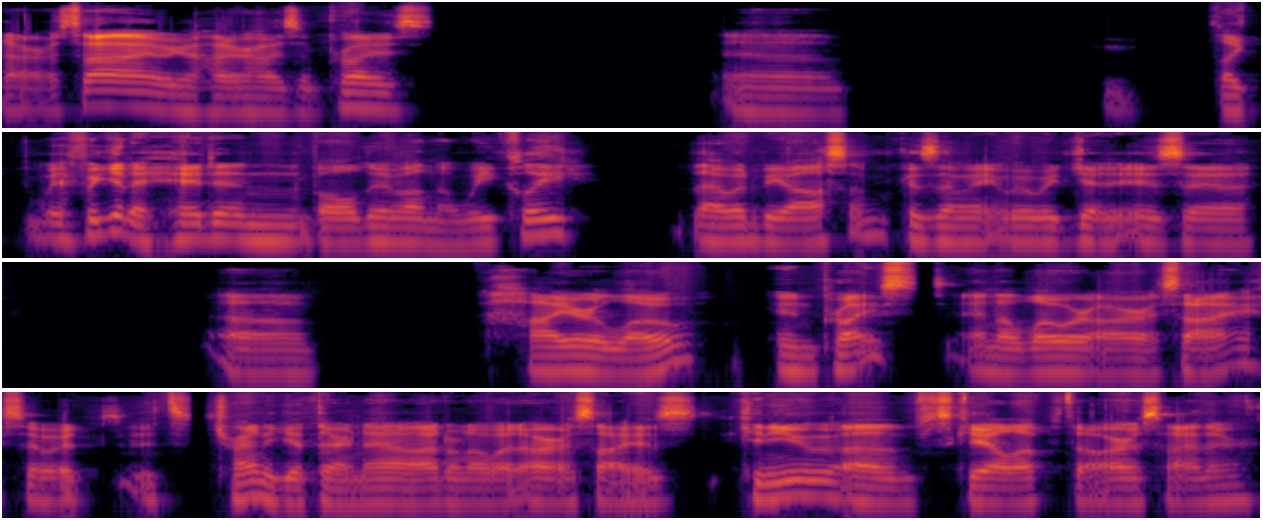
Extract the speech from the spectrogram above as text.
in RSI. We got higher highs in price. Um, like if we get a hidden bull div on the weekly, that would be awesome because then we, what we'd get is a, a higher low in price and a lower RSI. So it's it's trying to get there now. I don't know what RSI is. Can you um, scale up the RSI there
